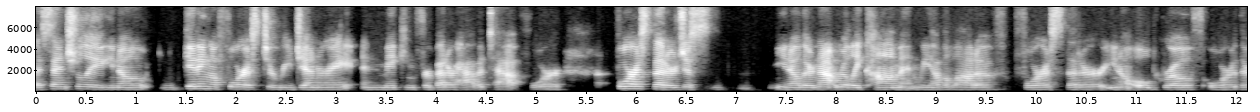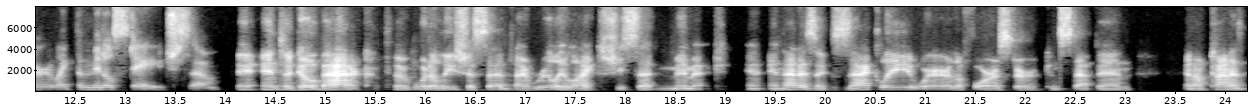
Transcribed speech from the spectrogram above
essentially, you know, getting a forest to regenerate and making for better habitat for forests that are just, you know, they're not really common. We have a lot of forests that are, you know, old growth or they're like the middle stage. So, and, to go back, what Alisha said, I really liked. She said mimic. And, and that is exactly where the forester can step in and I'm kind of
